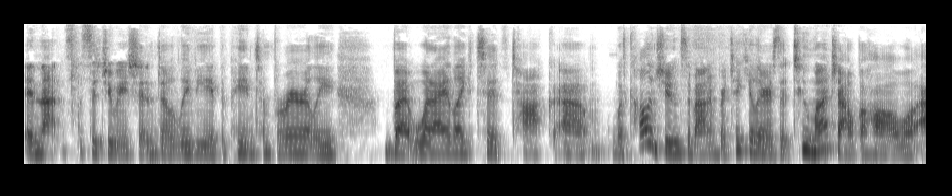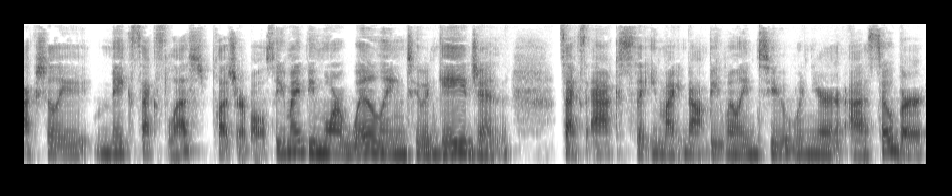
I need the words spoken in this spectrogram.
in that situation to alleviate the pain temporarily. But what I like to talk um, with college students about in particular is that too much alcohol will actually make sex less pleasurable. So you might be more willing to engage in sex acts that you might not be willing to when you're uh, sober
